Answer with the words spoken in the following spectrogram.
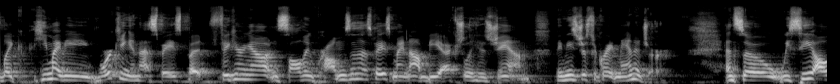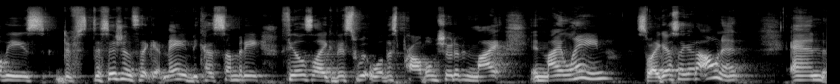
like he might be working in that space but figuring out and solving problems in that space might not be actually his jam maybe he's just a great manager and so we see all these de- decisions that get made because somebody feels like this well this problem showed up in my in my lane so I guess I got to own it. And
